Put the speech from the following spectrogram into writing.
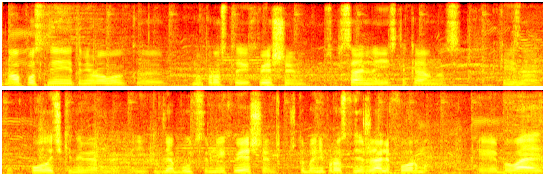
Ну а после тренировок э, мы просто их вешаем. Специально есть такая у нас, не знаю, как полочки, наверное, и для бутсы. Мы их вешаем, чтобы они просто держали форму. И бывает,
